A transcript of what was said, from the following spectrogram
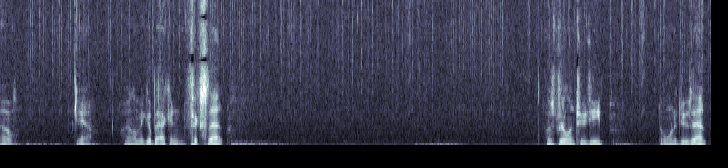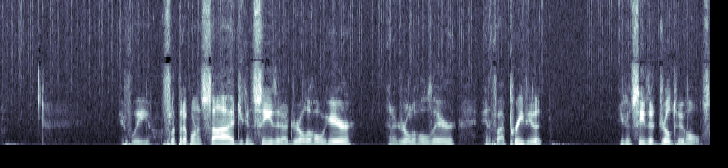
Oh, yeah. Well, let me go back and fix that. I was drilling too deep. Don't want to do that. If we flip it up on its side, you can see that I drilled a hole here and I drilled a hole there. And if I preview it you can see that it drilled two holes.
